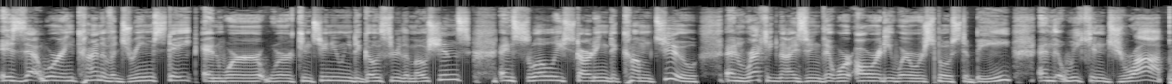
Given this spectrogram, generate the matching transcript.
is that we're in kind of a dream state and we're we're continuing to go through the motions and slowly starting to come to and recognizing that we're already where we're supposed to be and that we can drop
